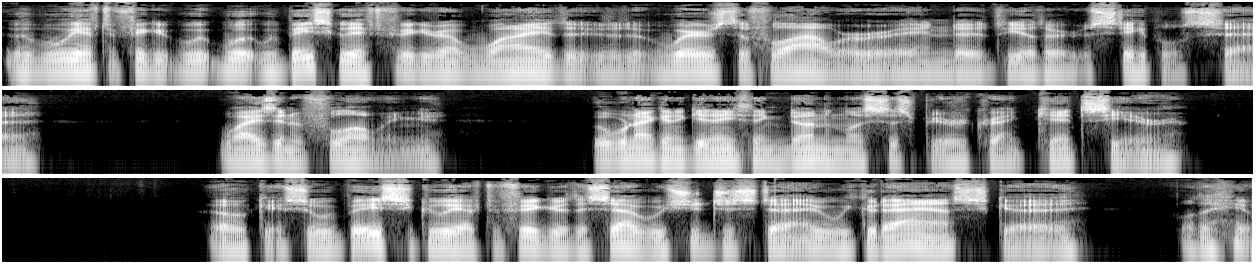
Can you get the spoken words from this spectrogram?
we have to figure, we, we basically have to figure out why the, the where's the flour and uh, the other staples, uh, why isn't it flowing? But we're not going to get anything done unless this bureaucrat gets here. Okay, so we basically have to figure this out. We should just, uh, we could ask, uh, well, they,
